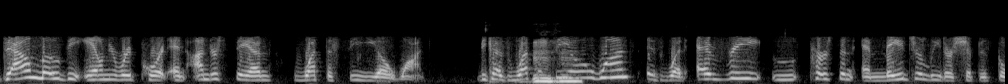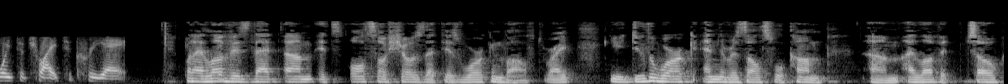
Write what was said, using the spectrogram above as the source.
Download the annual report and understand what the CEO wants. Because what the mm-hmm. CEO wants is what every person and major leadership is going to try to create. What I love is that um, it also shows that there's work involved, right? You do the work and the results will come. Um, I love it. So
